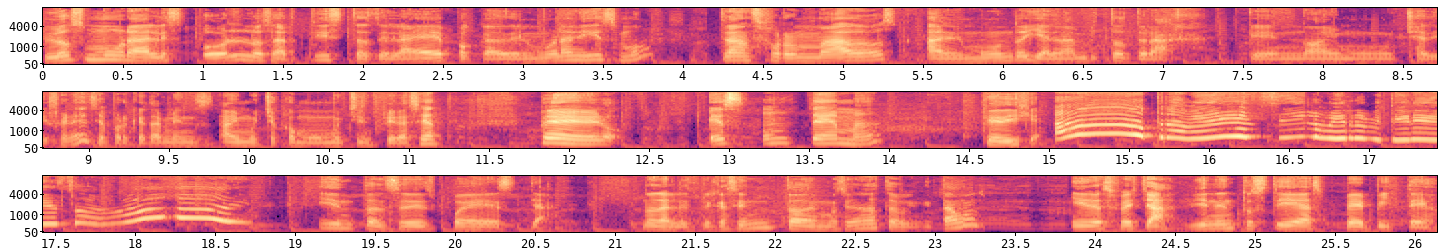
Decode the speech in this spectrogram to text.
los murales o los artistas de la época del muralismo transformados al mundo y al ámbito drag. Que no hay mucha diferencia, porque también hay mucha como mucha inspiración. Pero es un tema que dije, ¡ah! Otra vez, sí, lo voy a repetir eso. Y entonces, pues ya, no da la explicación, todo emocionado, lo quitamos. Y después ya, vienen tus tías Pepe y Teo.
